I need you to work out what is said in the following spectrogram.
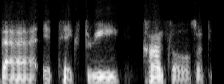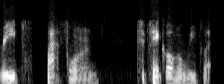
that it takes three consoles or three platforms to take over Wii Play.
